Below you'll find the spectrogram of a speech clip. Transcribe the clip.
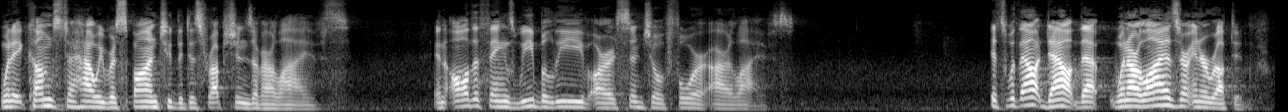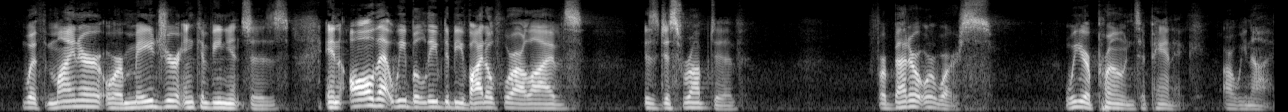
when it comes to how we respond to the disruptions of our lives and all the things we believe are essential for our lives. It's without doubt that when our lives are interrupted with minor or major inconveniences, and all that we believe to be vital for our lives is disruptive, for better or worse, we are prone to panic, are we not?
